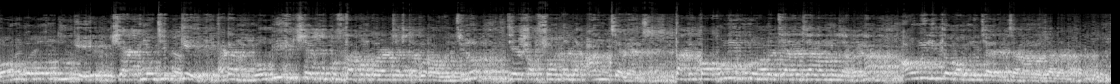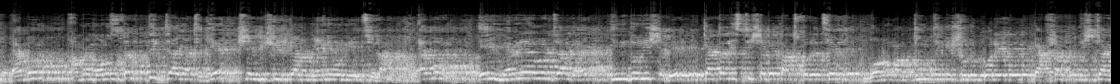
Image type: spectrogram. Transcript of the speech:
বঙ্গবন্ধুকে শেখ মুজিবকে একটা নবী হিসেবে উপস্থাপন করার চেষ্টা করা হয়েছিল, যে সবসময় তাকে আনচ্যালেঞ্জ তাকে কখনোই কোনোভাবে চ্যালেঞ্জ জানানো যাবে না, আওয়ামী লীগকে কখনোই চ্যালেঞ্জ জানানো যাবে না। এবং আমরা মনস্তাত্ত্বিক জায়গা থেকে সেই বিষয়টিকে আমরা মেনেও নিয়েছিলাম। এবং এই মেনে হিসেবে ক্যাটালিস্ট হিসেবে কাজ করেছে। গণমাধ্যম থেকে শুরু করে ব্যবসা প্রতিষ্ঠান,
